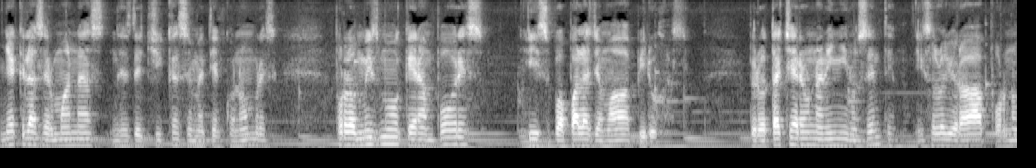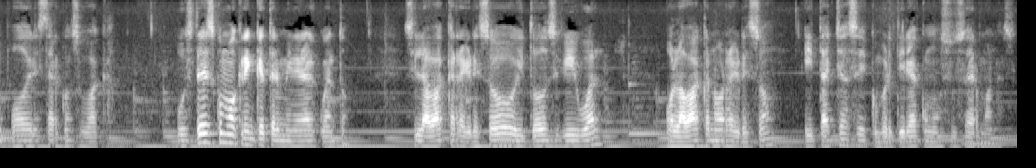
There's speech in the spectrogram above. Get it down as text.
ya que las hermanas desde chicas se metían con hombres, por lo mismo que eran pobres y su papá las llamaba pirujas. Pero Tacha era una niña inocente y solo lloraba por no poder estar con su vaca. ¿Ustedes cómo creen que terminará el cuento? Si la vaca regresó y todo siguió igual, o la vaca no regresó y Tacha se convertiría como sus hermanas.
